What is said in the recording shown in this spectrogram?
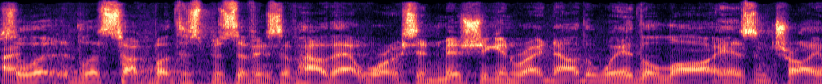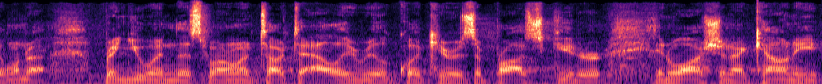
So I, let, us talk about the specifics of how that works in Michigan right now. The way the law is, and Charlie, I want to bring you in this one. I want to talk to Eli real quick here as a prosecutor in Washtenaw County.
